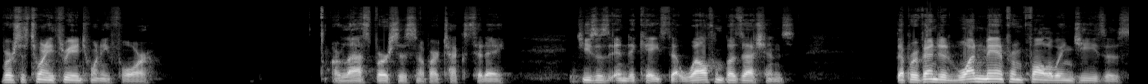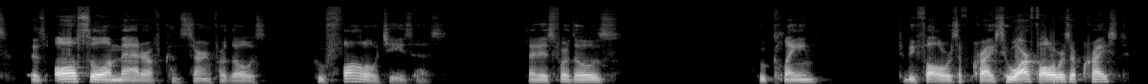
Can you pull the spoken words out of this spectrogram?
Verses 23 and 24, our last verses of our text today, Jesus indicates that wealth and possessions that prevented one man from following Jesus is also a matter of concern for those who follow Jesus. That is, for those who claim to be followers of Christ, who are followers of Christ,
